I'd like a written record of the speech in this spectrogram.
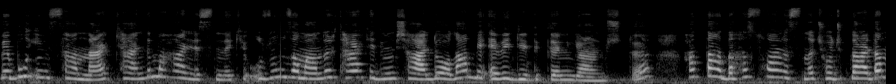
ve bu insanlar kendi mahallesindeki uzun zamandır terk edilmiş halde olan bir eve girdiklerini görmüştü. Hatta daha sonrasında çocuklardan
